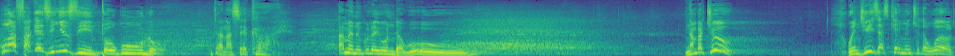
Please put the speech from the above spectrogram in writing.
ungafaka ezinye izinto kulo mntanasekhaya amen kuleyo ndawo number two when Jesus came into the world,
